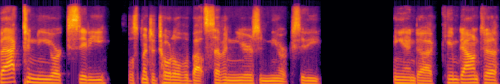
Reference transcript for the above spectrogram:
back to New York City. So spent a total of about seven years in New York City and uh, came down to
